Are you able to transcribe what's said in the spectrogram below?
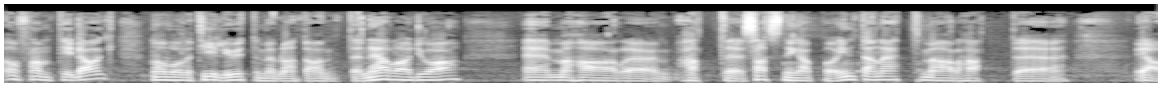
og fram til i dag. Vi har vært tidlig ute med bl.a. nærradioer. Eh, vi har hatt satsinger på internett. Vi har hatt Eh, ja,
